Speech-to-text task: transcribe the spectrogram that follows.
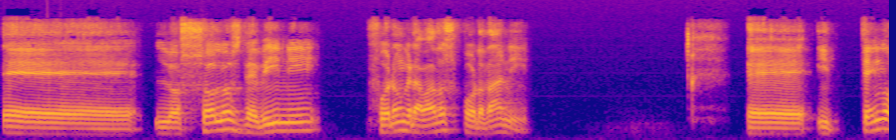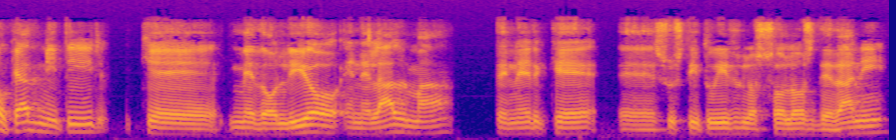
eh, los solos de Vini fueron grabados por Dani. Eh, y tengo que admitir que me dolió en el alma tener que eh, sustituir los solos de Dani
